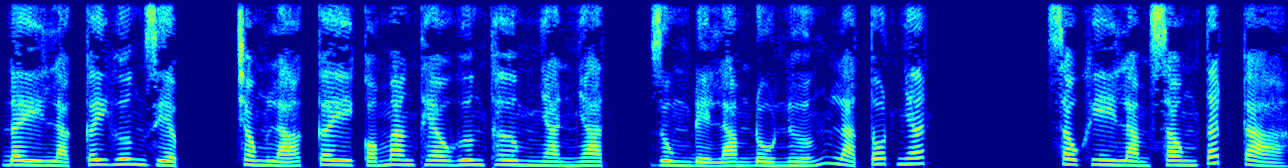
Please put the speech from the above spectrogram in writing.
đây là cây hương diệp, trong lá cây có mang theo hương thơm nhàn nhạt, dùng để làm đồ nướng là tốt nhất. Sau khi làm xong tất cả,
